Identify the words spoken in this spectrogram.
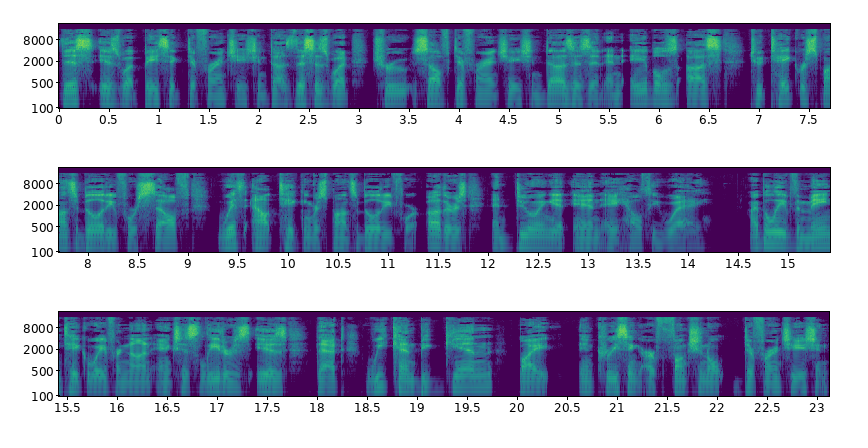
This is what basic differentiation does. This is what true self differentiation does is it enables us to take responsibility for self without taking responsibility for others and doing it in a healthy way. I believe the main takeaway for non-anxious leaders is that we can begin by increasing our functional differentiation,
